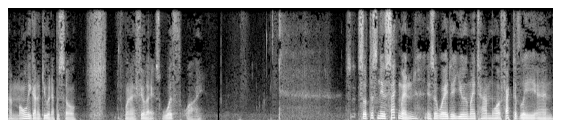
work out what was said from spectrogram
I'm only gonna do an episode when I feel like it's worthwhile. So this new segment is a way to use my time more effectively and,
